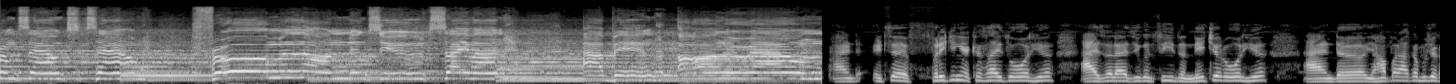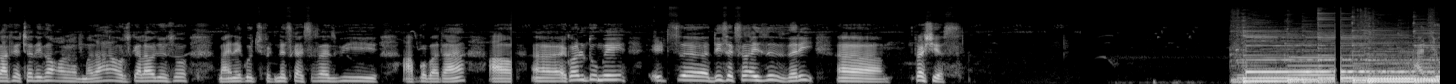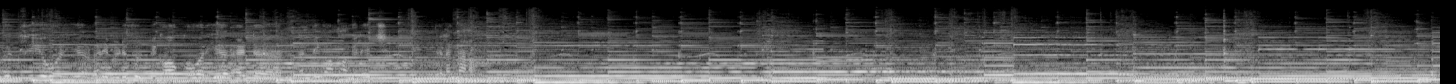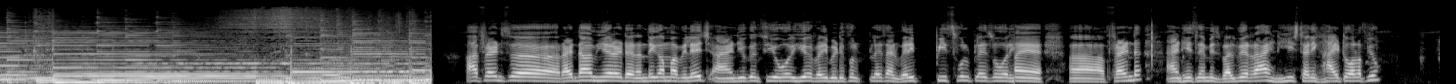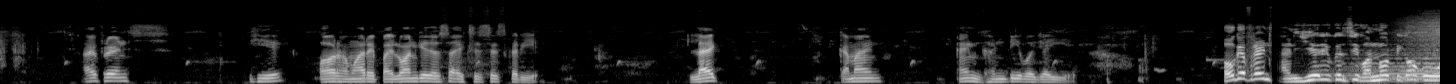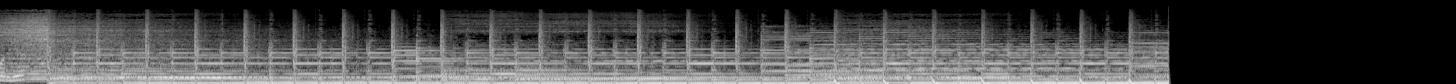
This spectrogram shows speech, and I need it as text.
from town to town, from London to Taiwan. I've been all around and it's a freaking exercise over here as well as you can see the nature over here and uh, यहाँ पर आकर मुझे काफ़ी अच्छा दिखा और मज़ा आया और उसके अलावा जो सो मैंने कुछ फिटनेस का एक्सरसाइज भी आपको बताया according to me it's this exercise is very precious and you can see over here walk over here at uh, village, Telangana. Hi friends, uh, right now I'm here at uh, Nandigama village and you can see over here very beautiful place and very peaceful place over here. My uh, friend and his name is Balvir Rai and he's telling hi to all of you. Hi friends. रखिए और हमारे पहलवान के जैसा exercise करिए। Like comment and घंटी बजाइए। Okay friends and here you can see one more pickup over here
